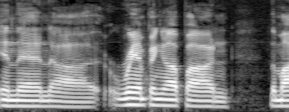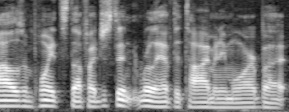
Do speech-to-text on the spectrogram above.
and then uh, ramping up on the miles and points stuff. I just didn't really have the time anymore. But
